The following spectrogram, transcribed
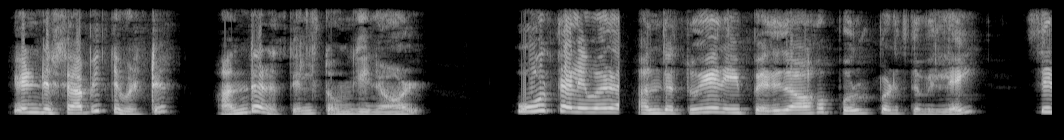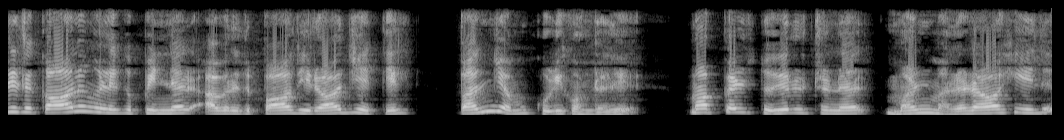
என்று சபித்துவிட்டு அந்தரத்தில் தொங்கினாள். ஊர் தலைவர் அந்த துயரை பெரிதாக பொருட்படுத்தவில்லை. சிறிது காலங்களுக்கு பின்னர் அவரது பாதி ராஜ்யத்தில் பஞ்சம் குடிகொண்டது. மக்கள் துயருற்றனர் மண் மலராகியது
